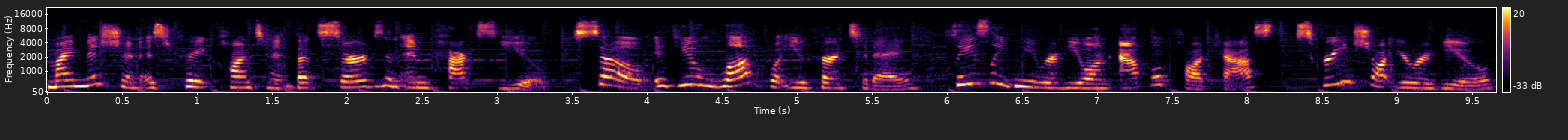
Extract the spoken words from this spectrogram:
My mission is to create content that serves and impacts you. So if you loved what you heard today, please leave me a review on Apple Podcasts, screenshot your review,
